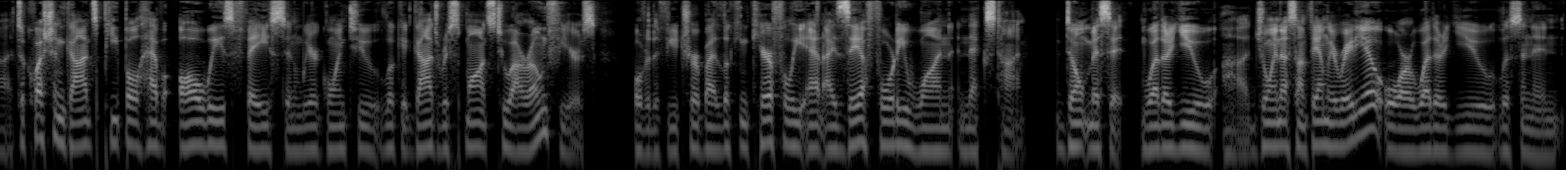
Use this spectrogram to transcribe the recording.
Uh, it's a question God's people have always faced, and we're going to look at God's response to our own fears over the future by looking carefully at Isaiah 41 next time. Don't miss it. Whether you uh, join us on Family Radio or whether you listen in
